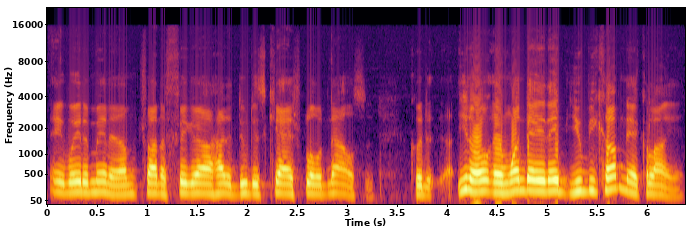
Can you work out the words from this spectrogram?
"Hey, wait a minute, I'm trying to figure out how to do this cash flow analysis." Could you know? And one day they you become their client.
